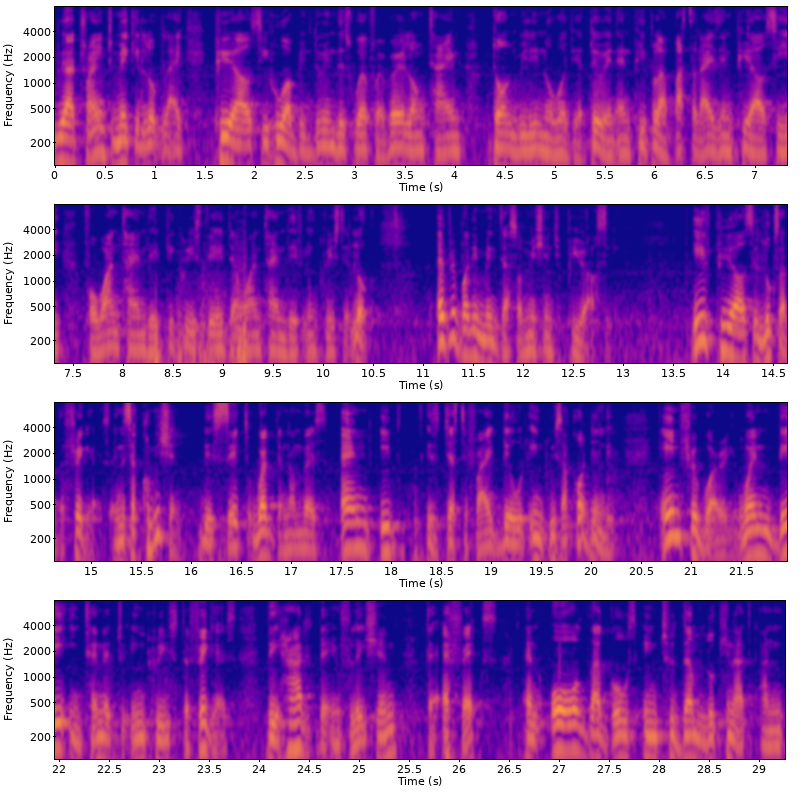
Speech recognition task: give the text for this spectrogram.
we are trying to make it look like PLC, who have been doing this work for a very long time, don't really know what they're doing. And people are bastardizing PLC for one time they decreased it and one time they've increased it. Look, everybody makes their submission to PLC. If PLC looks at the figures, and it's a commission, they sit, work the numbers, and if it's justified, they would increase accordingly. In February, when they intended to increase the figures, they had the inflation, the FX, and all that goes into them looking at an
